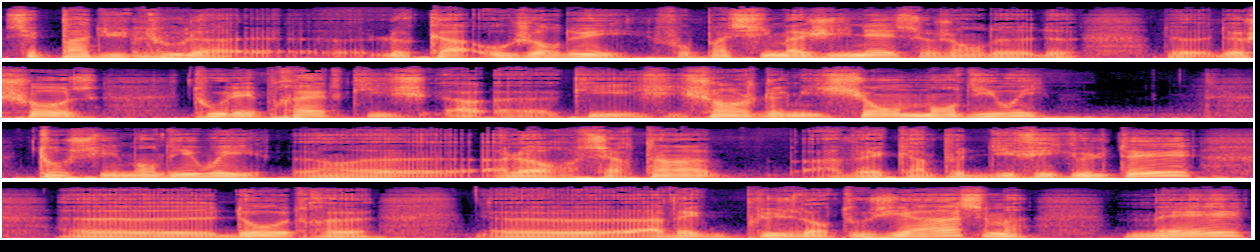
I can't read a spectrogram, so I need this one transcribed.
C'est pas du tout le cas aujourd'hui. Il faut pas s'imaginer ce genre de, de, de, choses. Tous les prêtres qui, euh, qui changent de mission m'ont dit oui. Tous, ils m'ont dit oui. Euh, alors certains avec un peu de difficulté, euh, d'autres euh, avec plus d'enthousiasme, mais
